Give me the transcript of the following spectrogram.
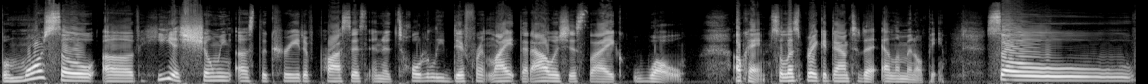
but more so of He is showing us the creative process in a totally different light that I was just like, whoa. Okay, so let's break it down to the elemental P. So,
